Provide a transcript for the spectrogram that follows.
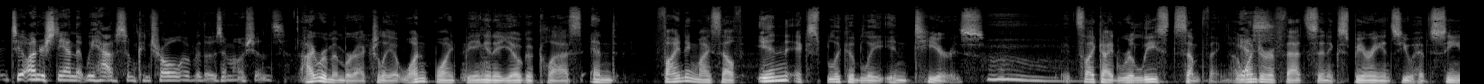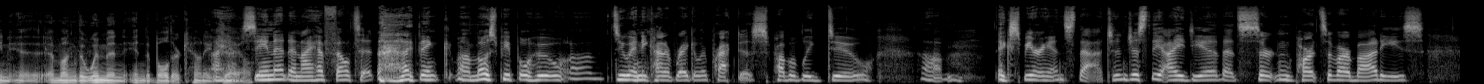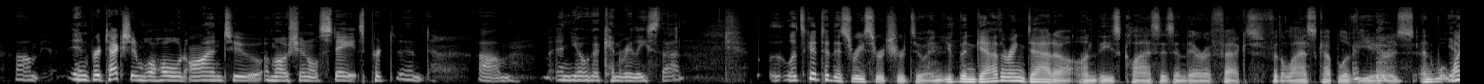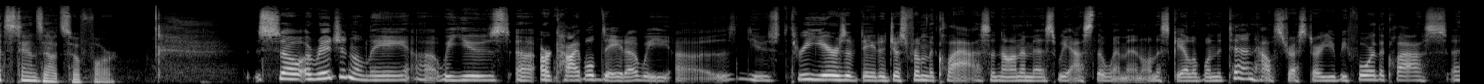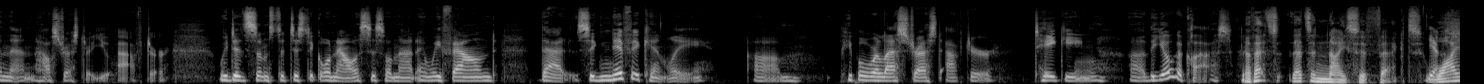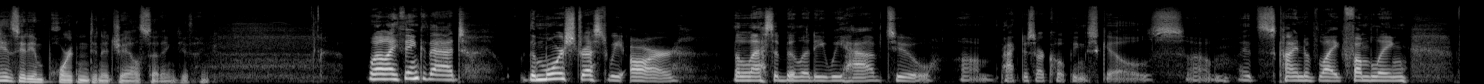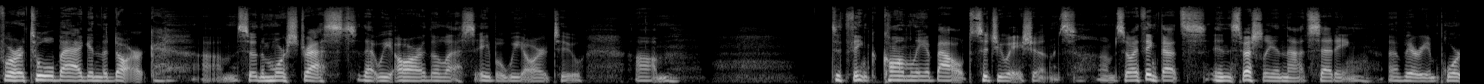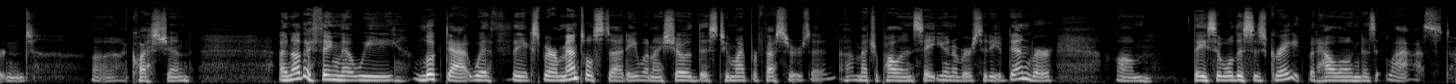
to understand that we have some control over those emotions. I remember actually at one point being in a yoga class and finding myself inexplicably in tears. Mm. It's like I'd released something. I Yes. wonder if that's an experience you have seen uh, among the women in the Boulder County Jail. I have seen it and I have felt it. I think uh, most people who uh, do any kind of regular practice probably do um, experience that. And just the idea that certain parts of our bodies um, in protection will hold on to emotional states, and, um, and yoga can release that. Let's get to this research you're doing. You've been gathering data on these classes and their effect for the last couple of years. And w- what stands out so far? So originally, uh, we used uh, archival data. We uh, used three years of data just from the class, anonymous. We asked the women on a scale of one to 10, how stressed are you before the class? And then how stressed are you after? We did some statistical analysis on that, and we found that significantly um, people were less stressed after taking uh, the yoga class. Now that's that's a nice effect. Yes. Why is it important in a jail setting, do you think? Well, I think that the more stressed we are, the less ability we have to um, practice our coping skills. Um, it's kind of like fumbling for a tool bag in the dark. Um, so the more stressed that we are, the less able we are to um, to think calmly about situations. Um, so I think that's, especially in that setting, a very important uh, question. Another thing that we looked at with the experimental study, when I showed this to my professors at uh, Metropolitan State University of Denver, um, they said, "Well, this is great, but how long does it last?"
